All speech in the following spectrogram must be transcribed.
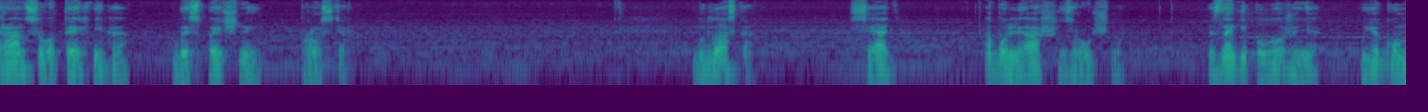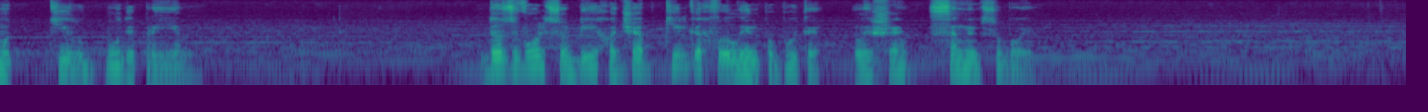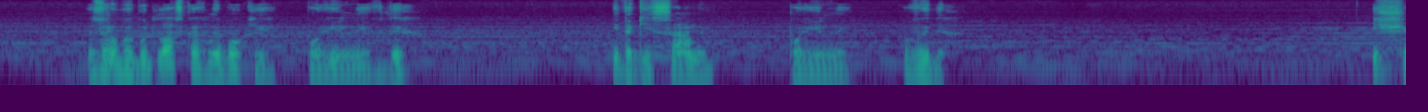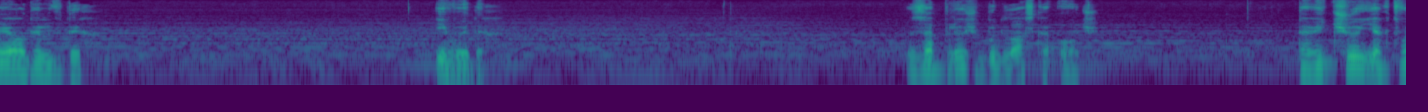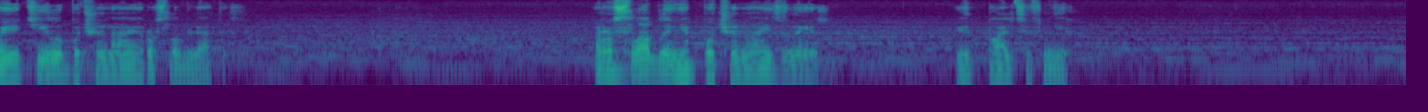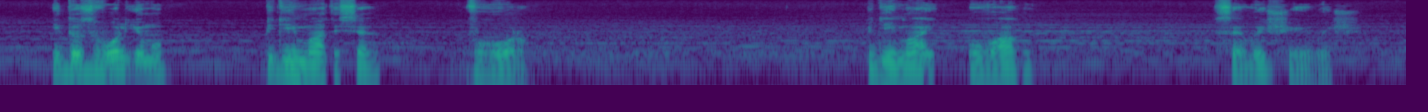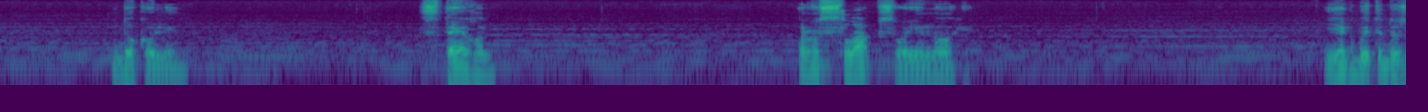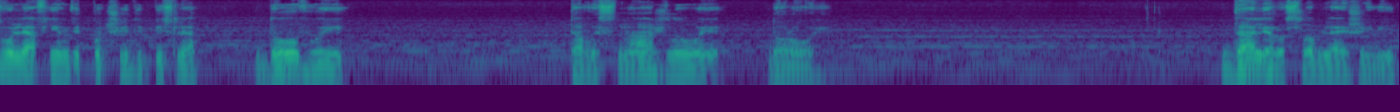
Трансова техніка безпечний простір. Будь ласка, сядь або ляж зручно. Знайди положення, у якому тілу буде приємно. Дозволь собі хоча б кілька хвилин побути лише з самим собою. Зроби, будь ласка, глибокий повільний вдих і такий самий повільний видих. І ще один вдих. І видих. Заплющ, будь ласка, очі. Та відчуй, як твоє тіло починає розслаблятись. Розслаблення починай знизу, від пальців ніг. І дозволь йому підійматися вгору. Підіймай увагу все вище і вище. До колін, стегон. Розслаб свої ноги. Якби ти дозволяв їм відпочити після довгої та виснажливої дороги. Далі розслабляй живіт,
